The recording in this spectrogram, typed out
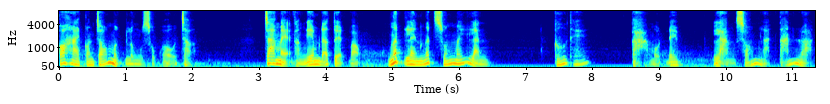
có hai con chó mực lùng sục hỗ trợ. Cha mẹ thằng Nghiêm đã tuyệt vọng, Ngất lên ngất xuống mấy lần. Cứ thế, Cả một đêm. Làng xóm là tán loạn.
